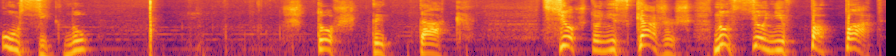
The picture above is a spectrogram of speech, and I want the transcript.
Усик, ну что ж ты так? Все, что не скажешь, ну все не в попад.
